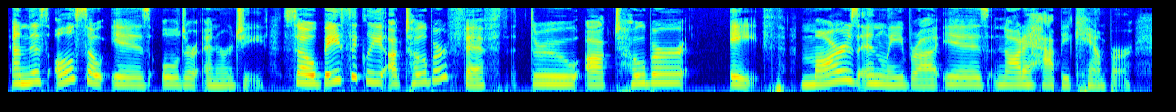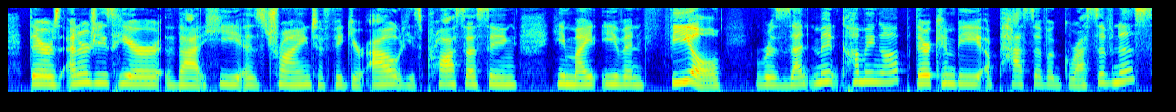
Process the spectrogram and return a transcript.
And this also is older energy. So basically, October 5th through October 8th, Mars in Libra is not a happy camper. There's energies here that he is trying to figure out, he's processing, he might even feel resentment coming up. There can be a passive aggressiveness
